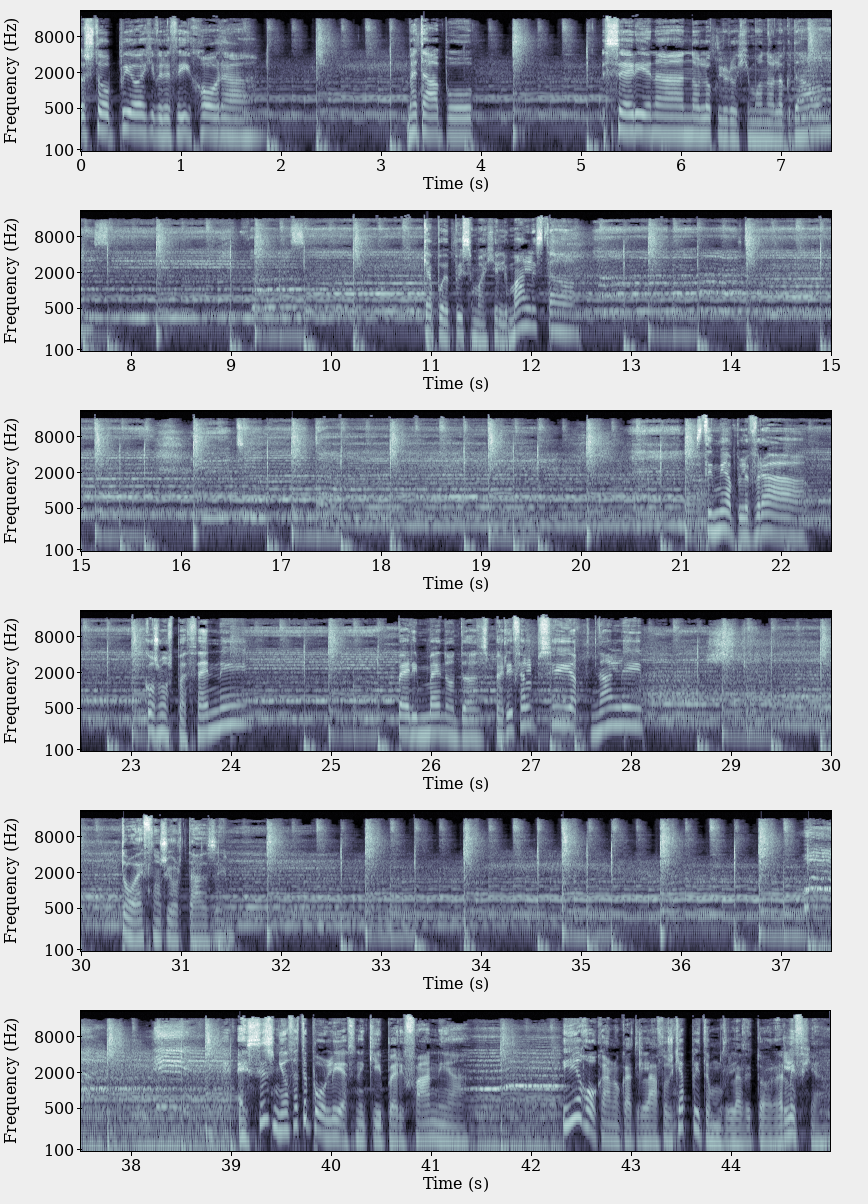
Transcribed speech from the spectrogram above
στο οποίο έχει βρεθεί η χώρα μετά από σέρι έναν ολόκληρο χειμώνα lockdown και από επίσημα χείλη μάλιστα Στη μία πλευρά κόσμος πεθαίνει περιμένοντας περίθαλψη, απ' την άλλη το έθνος γιορτάζει. Εσείς νιώθετε πολύ εθνική υπερηφάνεια ή εγώ κάνω κάτι λάθος, για πείτε μου δηλαδή τώρα, αλήθεια.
